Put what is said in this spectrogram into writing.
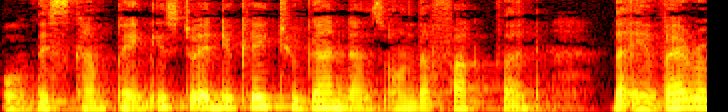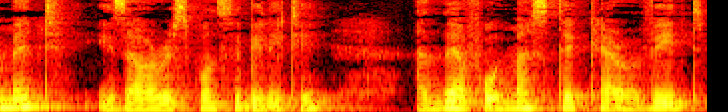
of this campaign is to educate Ugandans on the fact that the environment is our responsibility and therefore we must take care of it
